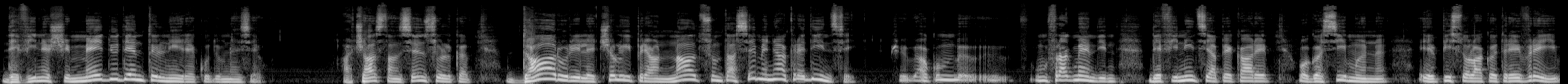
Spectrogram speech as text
devine și mediu de întâlnire cu Dumnezeu. Aceasta în sensul că darurile celui prea înalt sunt asemenea credinței. Și acum un fragment din definiția pe care o găsim în Epistola către evrei,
